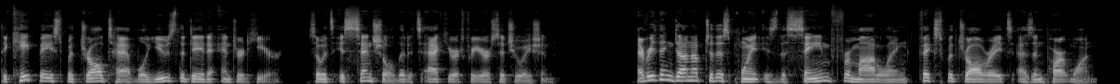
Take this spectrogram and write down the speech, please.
the CAPE based withdrawal tab will use the data entered here, so it's essential that it's accurate for your situation. Everything done up to this point is the same for modeling fixed withdrawal rates as in Part 1.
